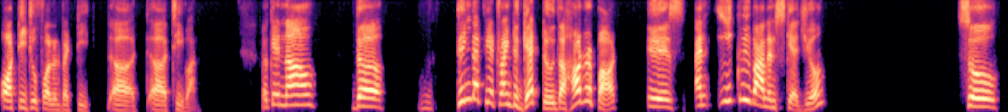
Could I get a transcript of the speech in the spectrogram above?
or T2 followed by T, uh, uh, T1. Okay, now the thing that we are trying to get to, the harder part, is an equivalent schedule. So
